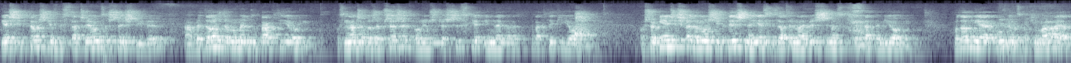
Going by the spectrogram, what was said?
Jeśli ktoś jest wystarczająco szczęśliwy, aby dojść do momentu bhakti yogi, oznacza to, że przeszedł on już przez wszystkie inne pra- praktyki jogi. Osiągnięcie świadomości Kryszny jest zatem najwyższym etapem jogi. Podobnie jak mówiąc o Himalajach,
